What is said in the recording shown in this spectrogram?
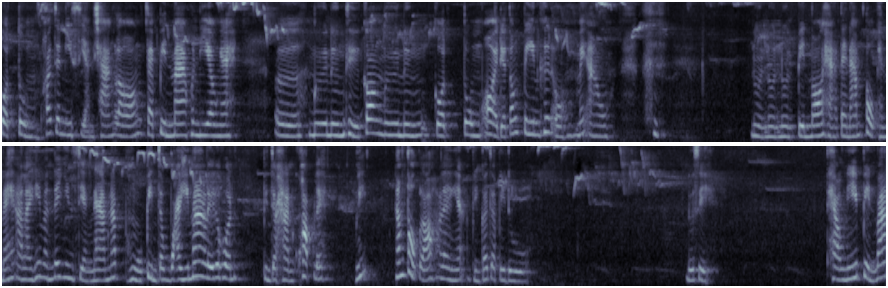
กดตุ่มเขาจะมีเสียงช้างร้อง แต่ปิ่นมาคนเดียวไง เออ มือหนึ่งถือกล้องมือหนึ่งกดตุ่มอ่อย เดี๋ยวต้องปีนขึ้นโอ้ไม่เอาหนุนหนุนหนุนปิ่นมองหาแต่น้ำตกเห็นไหมอะไรที่มันได้ยินเสียงน้ำนะหูปิ่นจะไวมากเลยทุกคน ปิ่นจะหันควับเลยวิน้ำตกเหรออะไรเงี้ย ปิ่นก็จะไปดู ดูสิ แถวนี้ปิ่นว่า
